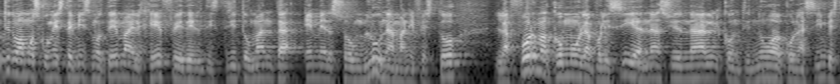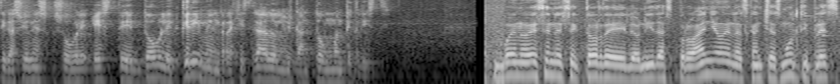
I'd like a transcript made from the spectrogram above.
Continuamos con este mismo tema. El jefe del distrito Manta, Emerson Luna, manifestó la forma como la Policía Nacional continúa con las investigaciones sobre este doble crimen registrado en el cantón Montecristi. Bueno, es en el sector de Leonidas Proaño, en las canchas múltiples,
